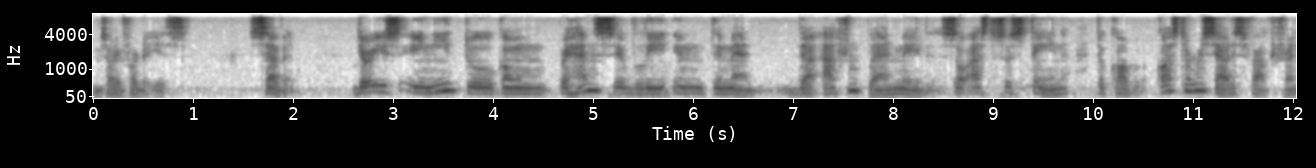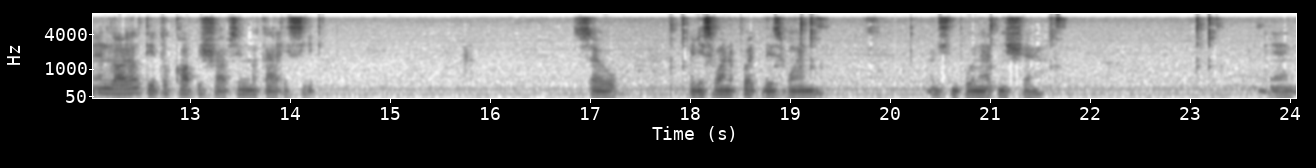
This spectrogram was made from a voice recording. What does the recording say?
I'm sorry for the is. 7. There is a need to comprehensively implement the action plan made so as to sustain the customer satisfaction and loyalty to coffee shops in Makati City. So, I just want to put this one. Alisin po natin siya. And,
